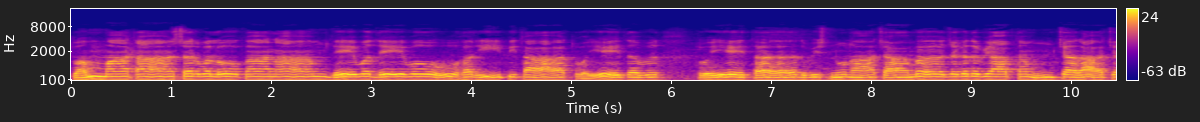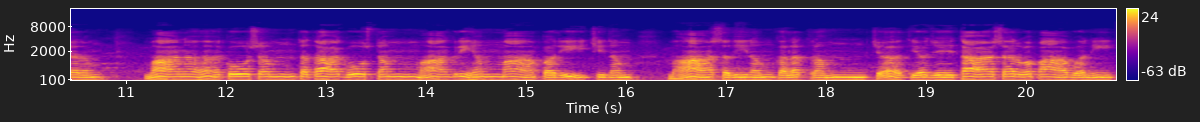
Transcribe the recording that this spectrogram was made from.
त्वं माता सर्वलोकानां देवदेवो हरिपिता, त्वयेतव त्वयेतद्विष्णुना चाम्ब जगद्व्याप्तं चराचरं कोशं तथा गोष्ठं, मा गृहं, मा परिचितं मा शरीरं, कलत्रं च सर्वपावनी।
